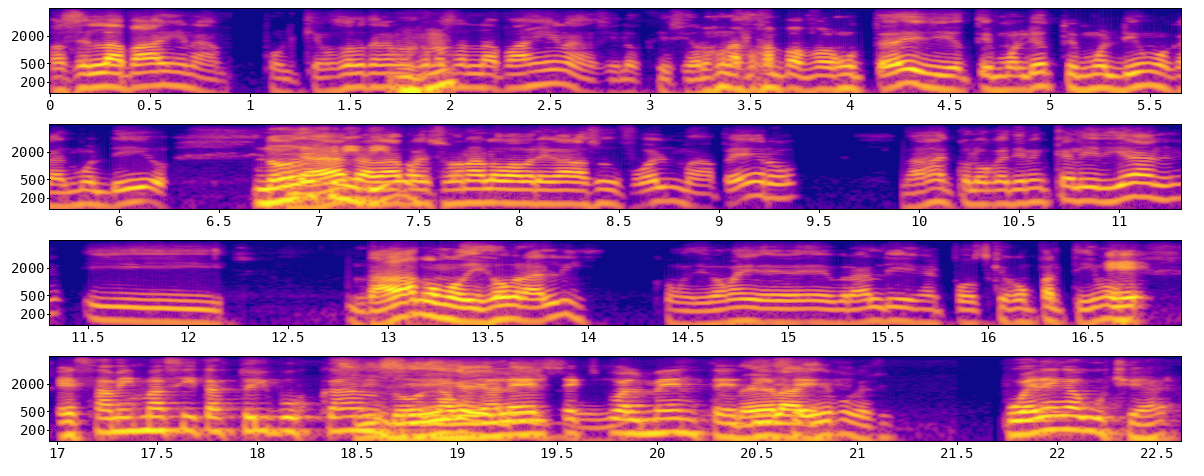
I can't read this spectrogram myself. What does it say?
hacer la página. ¿Por qué nosotros tenemos que pasar la página? Si los que hicieron la trampa fueron ustedes, y yo estoy mordido, estoy mordido, me cae mordido. No, ya, Cada persona lo va a bregar a su forma, pero nada, con lo que tienen que lidiar y nada, como dijo Bradley, como dijo eh, Bradley en el post que compartimos. Eh, esa misma cita estoy buscando, la voy a leer textualmente. Dice, pueden abuchear,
